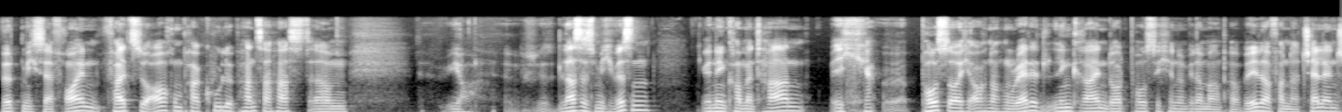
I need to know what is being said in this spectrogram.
Würde mich sehr freuen. Falls du auch ein paar coole Panzer hast, ähm, ja, lass es mich wissen in den Kommentaren. Ich äh, poste euch auch noch einen Reddit-Link rein. Dort poste ich hin und wieder mal ein paar Bilder von der Challenge,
